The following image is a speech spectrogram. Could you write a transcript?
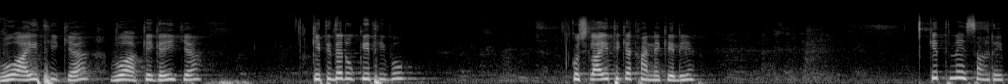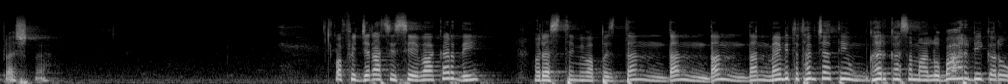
वो आई थी क्या? वो आके गई क्या? कितनी देर रुकी थी वो? कुछ लाई थी क्या खाने के लिए? कितने सारे प्रश्न। और फिर जरा सी सेवा कर दी और रास्ते में वापस दन दन दन दन। मैं भी तो थक जाती हूँ। घर का संभालो, बाहर भी करो।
